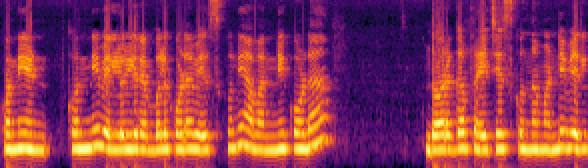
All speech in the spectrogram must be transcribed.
కొన్ని కొన్ని వెల్లుల్లి రెబ్బలు కూడా వేసుకుని అవన్నీ కూడా దోరగా ఫ్రై చేసుకుందామండి. వెల్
